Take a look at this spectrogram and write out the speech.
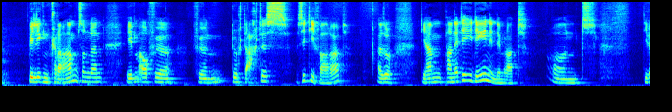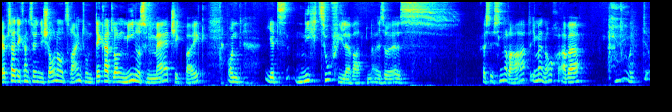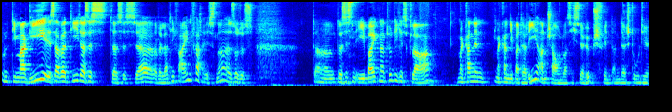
billigen Kram, sondern eben auch für, für ein durchdachtes City-Fahrrad. Also die haben ein paar nette Ideen in dem Rad. Und die Webseite kannst du in die Shownotes reintun. Decathlon minus Magic Bike. Und jetzt nicht zu viel erwarten. Also es, es ist ein Rad immer noch, aber und, und die Magie ist aber die, dass es, dass es ja relativ einfach ist. Ne? Also das, da, das ist ein E-Bike natürlich, ist klar. Man kann, den, man kann die Batterie anschauen, was ich sehr hübsch finde an der Studie.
